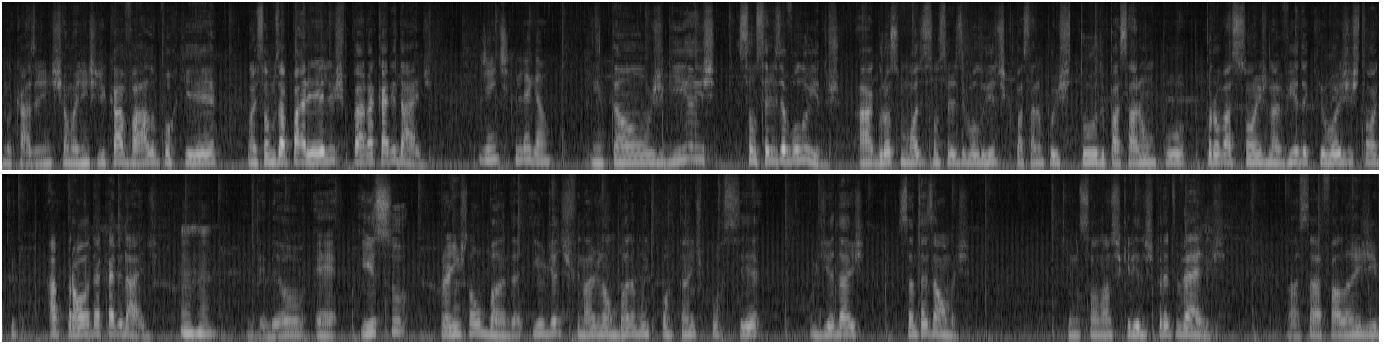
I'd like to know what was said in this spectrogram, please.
No caso, a gente chama a gente de cavalo porque nós somos aparelhos para a caridade. Gente, que legal. Então, os guias são seres evoluídos. A grosso modo, são seres evoluídos que passaram por estudo, passaram por provações na vida que hoje estão aqui à prol da caridade. Uhum. Entendeu? É isso pra gente na Umbanda. E o dia dos finados na Umbanda é muito importante por ser o dia das santas almas, que são nossos queridos preto velhos. Nossa falange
